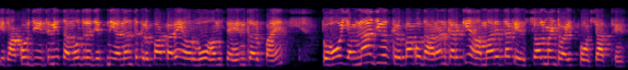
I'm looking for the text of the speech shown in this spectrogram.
कि ठाकुर जी इतनी समुद्र जितनी अनंत कृपा करें और वो हम सहन कर पाए तो वो यमुना जी उस कृपा को धारण करके हमारे तक इंस्टॉलमेंट वाइज पहुंचाते हैं।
